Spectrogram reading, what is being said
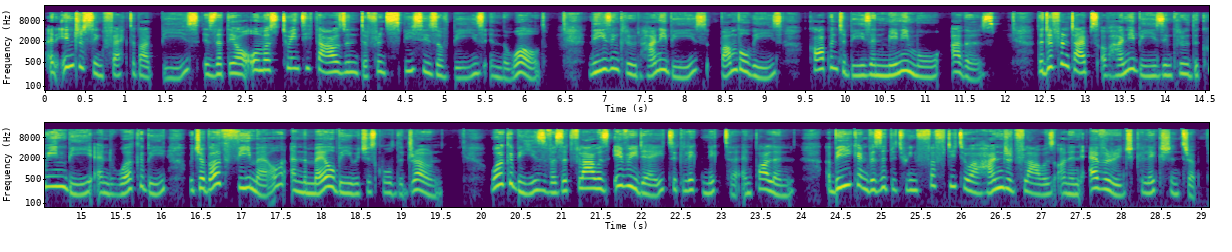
An interesting fact about bees is that there are almost 20,000 different species of bees in the world. These include honeybees, bumblebees, carpenter bees, and many more others. The different types of honeybees include the queen bee and worker bee, which are both female, and the male bee, which is called the drone. Worker bees visit flowers every day to collect nectar and pollen. A bee can visit between 50 to 100 flowers on an average collection trip.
